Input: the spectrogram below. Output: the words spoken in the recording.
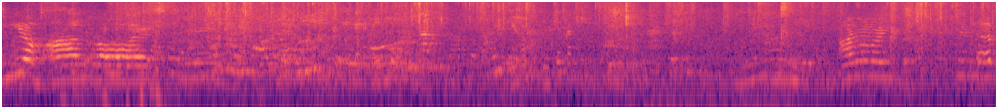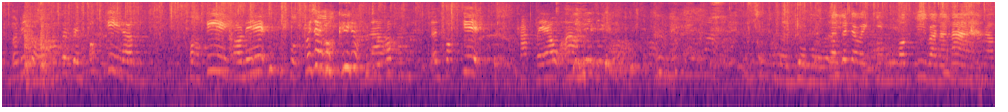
เยี่ยมอร่อยอร่อยครับอันที่สองมันก็เป็นป๊อกกี้ครับป๊อกกี้คราวนี้ ไม่ใช่ป๊อกกี้ธรรมดาครับเป็นป๊อกกี้หักแล้วอะเดิมเลยเราก็จะไปกินบ็อกกี้บานาน่านะครับ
